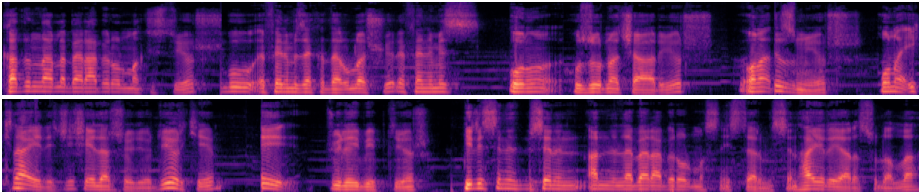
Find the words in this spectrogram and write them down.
Kadınlarla beraber olmak istiyor. Bu Efendimiz'e kadar ulaşıyor. Efendimiz onu huzuruna çağırıyor. Ona kızmıyor. Ona ikna edici şeyler söylüyor. Diyor ki ey Cüleybip diyor. Birisinin senin annenle beraber olmasını ister misin? Hayır ya Resulallah.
